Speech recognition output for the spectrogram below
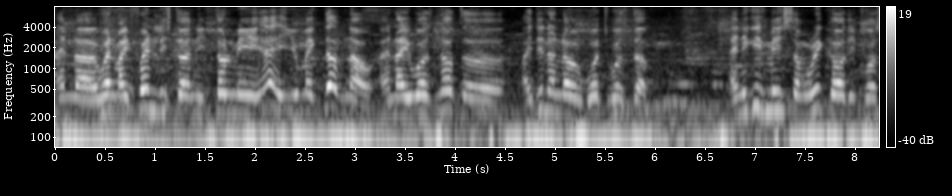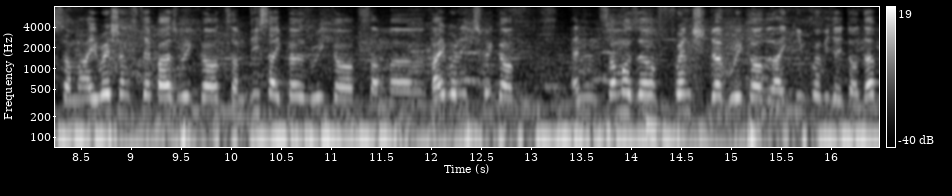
And uh, when my friend listened, he told me, "Hey, you make dub now," and I was not, uh, I didn't know what was dub. And he gave me some record. It was some Iration Steppers record, some Disciples record, some uh, Vibronics record, and some other French dub record like Improvisators Dub.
